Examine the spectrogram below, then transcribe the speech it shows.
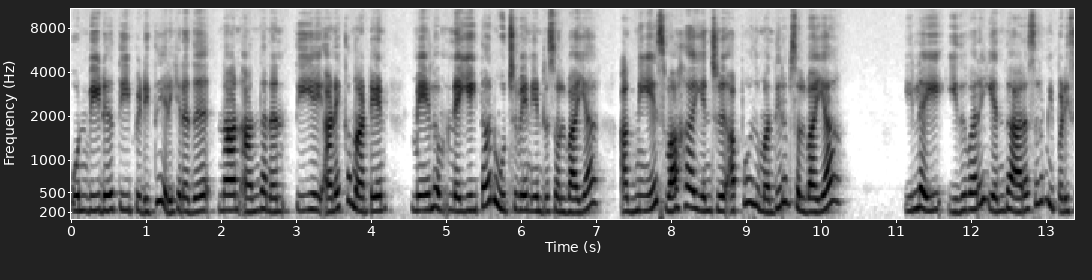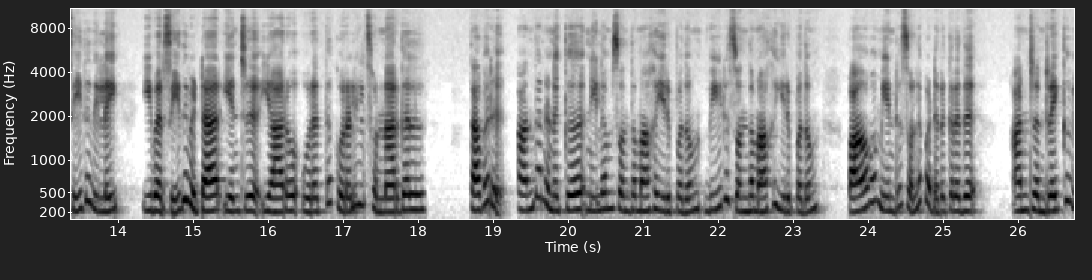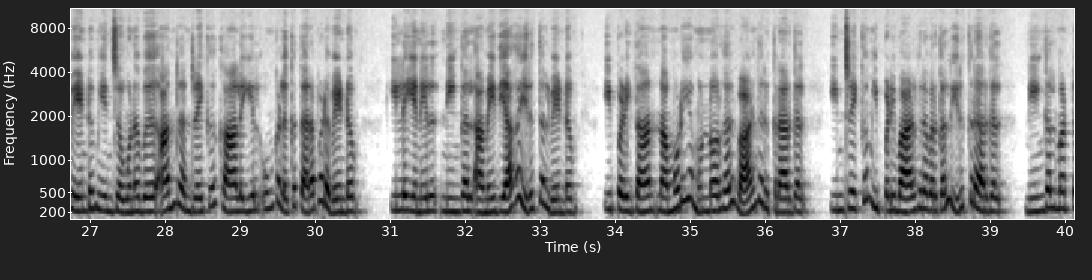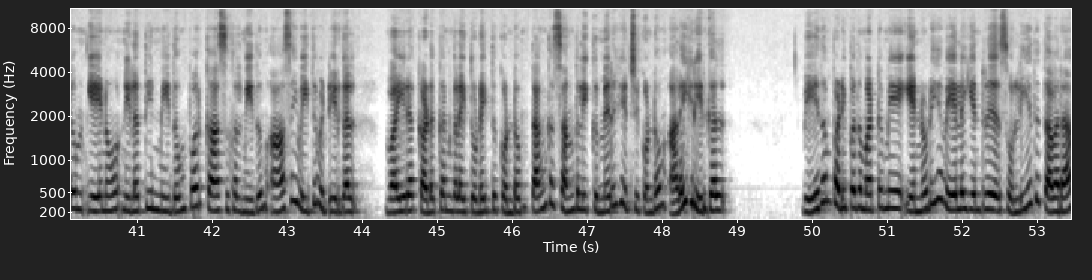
உன் வீடு தீப்பிடித்து எரிகிறது. நான் அந்தணன். தீயை அணைக்க மாட்டேன். மேலும் நெய்யைத்தான் ஊற்றுவேன் என்று சொல்வாயா? அக்னியே ஸ்வாகா என்று அப்போது மந்திரம் சொல்வாயா? இல்லை இதுவரை எந்த அரசரும் இப்படி செய்ததில்லை. இவர் செய்துவிட்டார் என்று யாரோ உரத்த குரலில் சொன்னார்கள். தவறு. அந்தணனுக்கு நிலம் சொந்தமாக இருப்பதும் வீடு சொந்தமாக இருப்பதும் பாவம் என்று சொல்லப்பட்டிருக்கிறது. அன்றன்றைக்கு வேண்டும் என்ற உணவு அன்றன்றைக்கு காலையில் உங்களுக்கு தரப்பட வேண்டும். இல்லையெனில் நீங்கள் அமைதியாக இருத்தல் வேண்டும். இப்படித்தான் நம்முடைய முன்னோர்கள் வாழ்ந்திருக்கிறார்கள். இன்றைக்கும் இப்படி வாழ்கிறவர்கள் இருக்கிறார்கள். நீங்கள் மட்டும் ஏனோ நிலத்தின் மீதும் பொற்காசுகள் மீதும் ஆசை வைத்து விட்டீர்கள். வைர கடுக்கன்களை துடைத்து கொண்டும் தங்க சங்கிலிக்கு மெருகேற்றி கொண்டும் அலைகிறீர்கள். வேதம் படிப்பது மட்டுமே என்னுடைய வேலை என்று சொல்லியது தவறா?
